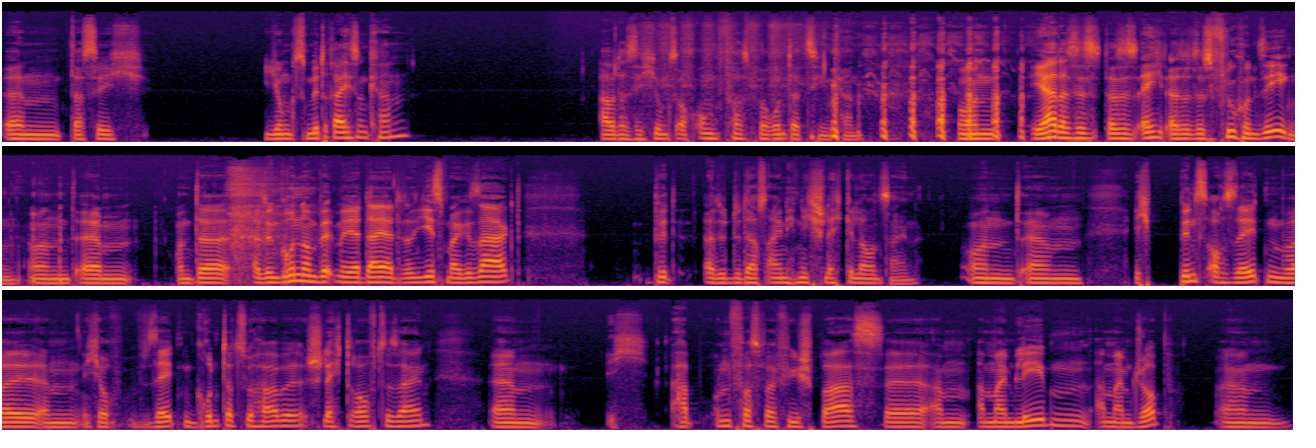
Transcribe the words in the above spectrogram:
ähm, dass ich Jungs mitreißen kann, aber dass ich Jungs auch unfassbar runterziehen kann. und ja, das ist, das ist echt, also das ist Fluch und Segen. Und, ähm, und da, also im Grunde genommen wird mir ja da ja dann jedes Mal gesagt, also du darfst eigentlich nicht schlecht gelaunt sein. Und ähm, ich bin es auch selten, weil ähm, ich auch selten Grund dazu habe, schlecht drauf zu sein. Ähm, ich habe unfassbar viel Spaß äh, am, an meinem Leben, an meinem Job. Ähm,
